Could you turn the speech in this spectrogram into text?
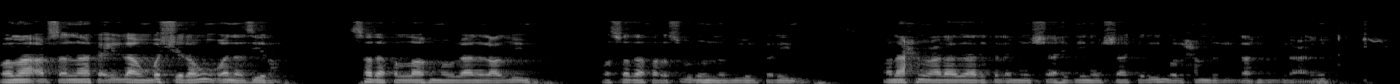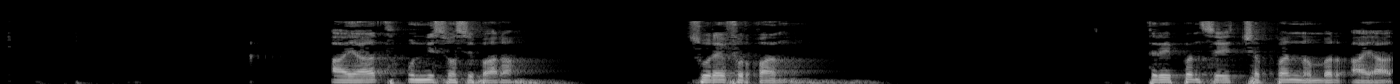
وما أرسلناك إلا مبشرا ونذيرا. صدق الله مولانا العظيم. وصدق رسول النبي الكريم. ونحن على ذلك لمن الشاهدين والشاكرين. والحمد لله رب العالمين. آیات انیسواں سپارہ، سورہ فرقان۔ تریپن سے چھپن نمبر آیات۔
